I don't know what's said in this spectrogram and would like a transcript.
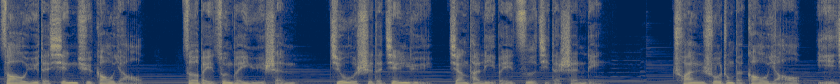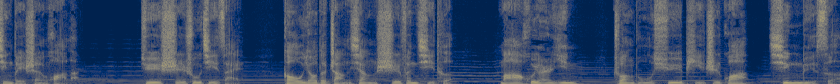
造狱的先驱高尧，则被尊为狱神。旧时的监狱将他立为自己的神灵，传说中的高尧已经被神化了。据史书记载，高尧的长相十分奇特，马喙而阴，状如削皮之瓜，青绿色。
